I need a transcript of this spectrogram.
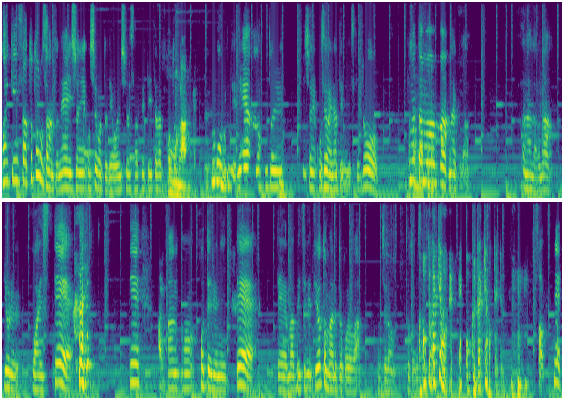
最近さ、トトロさんとね、一緒にお仕事でお一緒させていただくことが多くてね、あの本当に一緒にお世話になってるんですけど、たまたま、まあ、なんか、なんだろうな、夜お会いして、で、はい、あのホテルに行って、で、まあ、別々よ泊まるところはもちろんトトロさん僕だけホテルね。僕だけホテルそう。で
